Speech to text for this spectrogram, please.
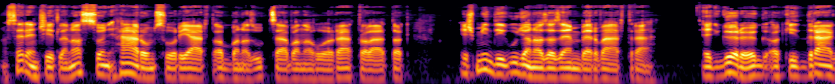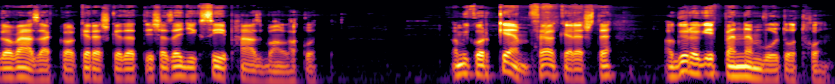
A szerencsétlen asszony háromszor járt abban az utcában, ahol rátaláltak, és mindig ugyanaz az ember várt rá. Egy görög, aki drága vázákkal kereskedett, és az egyik szép házban lakott. Amikor Kem felkereste, a görög éppen nem volt otthon.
